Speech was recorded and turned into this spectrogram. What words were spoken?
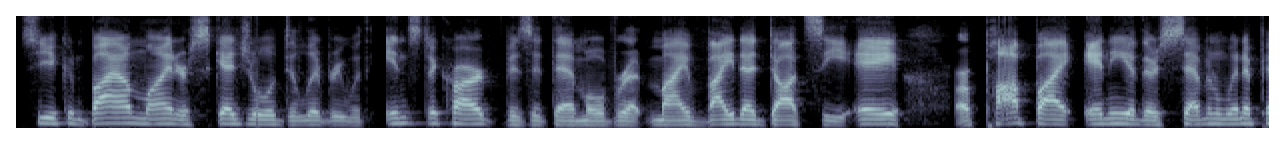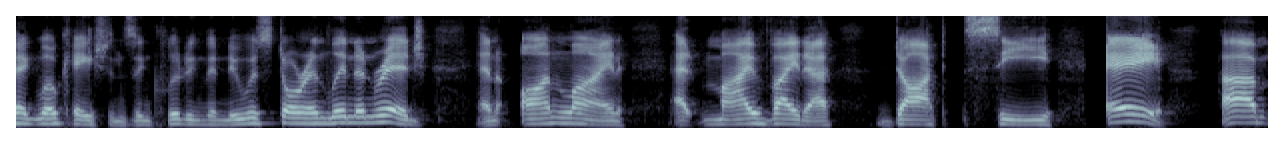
so you can buy online or schedule a delivery with Instacart. Visit them over at myvita.ca or pop by any of their seven Winnipeg locations, including the newest store in Linden Ridge, and online at myvita.ca. Um,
